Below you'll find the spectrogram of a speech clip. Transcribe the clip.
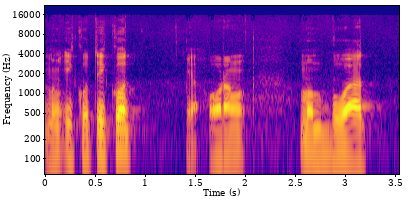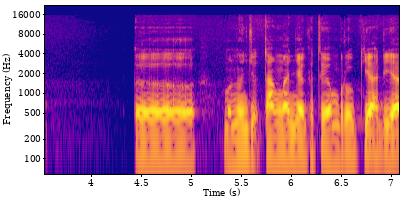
mengikut-ikut. Ya orang membuat eh, menunjuk tangannya ketika merukyah dia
